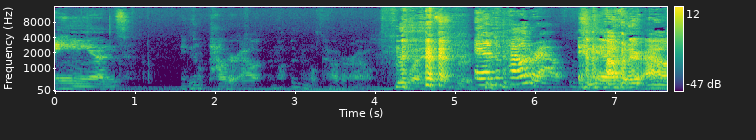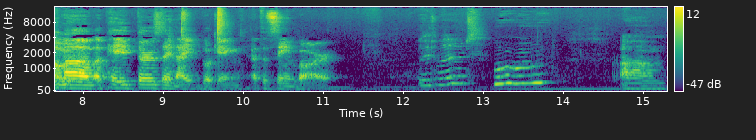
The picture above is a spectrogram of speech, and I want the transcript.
and maybe it'll powder out. I'm hoping it'll powder out. Otherwise, I'm screwed. And a powder out. And a powder out. Um, a paid Thursday night booking at the same bar. Woot woot. Woo. Um,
